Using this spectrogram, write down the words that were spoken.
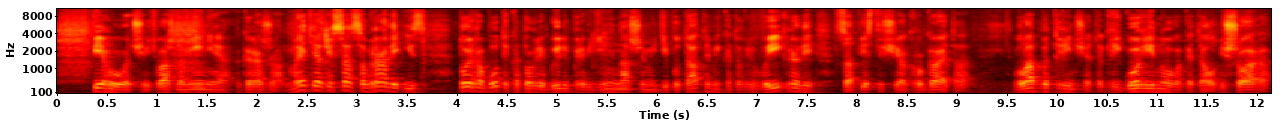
в первую очередь важно мнение горожан. Мы эти адреса собрали из той работы, которые были проведены нашими депутатами, которые выиграли соответствующие округа. Это Влад Батринч, это Григорий Новак, это Албишара,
